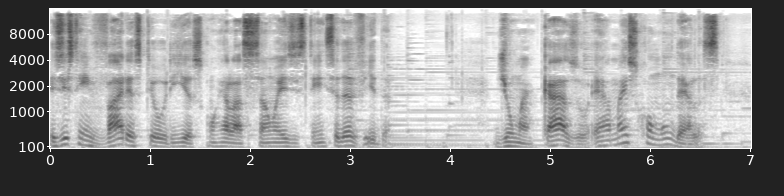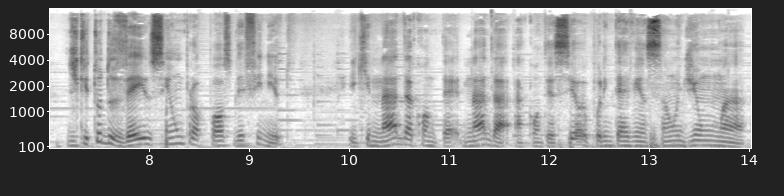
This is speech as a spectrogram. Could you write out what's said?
Existem várias teorias com relação à existência da vida. De um acaso é a mais comum delas, de que tudo veio sem um propósito definido e que nada, aconte nada aconteceu por intervenção de, uma,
